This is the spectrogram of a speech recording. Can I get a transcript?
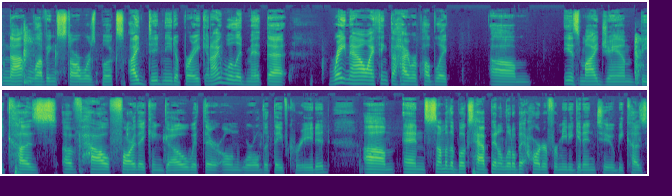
not loving Star Wars books. I did need a break, and I will admit that right now, I think the High Republic um, is my jam because of how far they can go with their own world that they've created. Um, and some of the books have been a little bit harder for me to get into because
